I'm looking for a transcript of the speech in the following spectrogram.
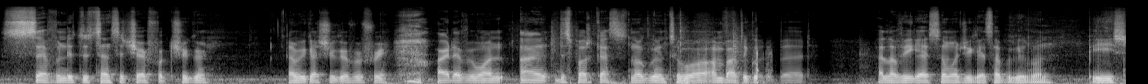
72 cents a chair for sugar and we got sugar for free all right everyone I, this podcast is not going too well uh, i'm about to go to bed i love you guys so much. You guys have a good one. Peace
